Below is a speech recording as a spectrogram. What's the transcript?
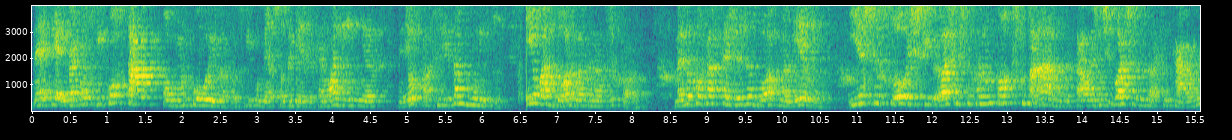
né? E aí vai conseguir cortar alguma coisa, vai conseguir comer a sobremesa que é molinha, entendeu? Facilita muito. Eu adoro guardanapo de pano. Mas eu confesso que às vezes eu boto na mesa e as pessoas, eu acho que as pessoas não estão acostumadas e tal, a gente gosta de usar aqui em casa.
